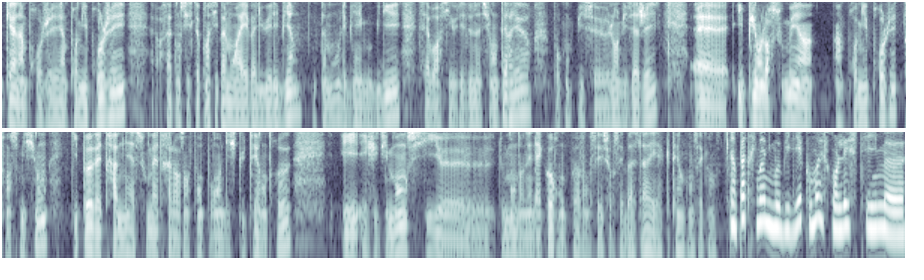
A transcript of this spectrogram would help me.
cale un projet, un premier projet. Alors ça consiste principalement à évaluer les biens, notamment les biens immobiliers, savoir s'il y a eu des donations antérieures pour qu'on puisse euh, l'envisager. Euh, et puis on leur soumet un, un premier projet de transmission qui peuvent être amenés à soumettre à leurs enfants pour en discuter entre eux. Et effectivement, si euh, tout le monde en est d'accord, on peut avancer sur ces bases-là et acter en conséquence. Un patrimoine immobilier, comment est-ce qu'on l'estime euh,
